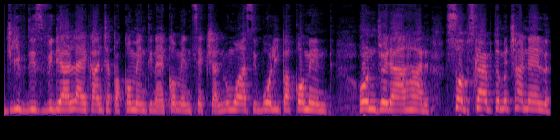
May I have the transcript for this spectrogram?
Give this video a like and drop a comment in the comment section. Me want to see whole heap comment. 100 and hard. Subscribe to my channel.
